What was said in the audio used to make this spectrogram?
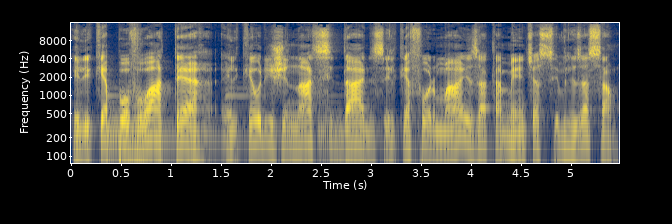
Ele quer povoar a terra, ele quer originar cidades, ele quer formar exatamente a civilização.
